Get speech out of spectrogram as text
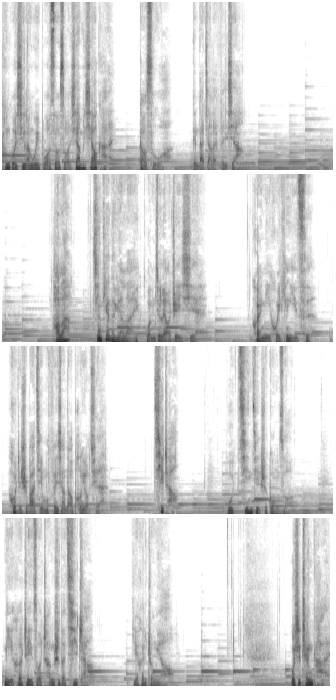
通过新浪微博搜索“厦门小凯”，告诉我，跟大家来分享。好了，今天的原来我们就聊这些，欢迎你回听一次，或者是把节目分享到朋友圈。气场不仅仅是工作，你和这座城市的气场也很重要。我是陈凯，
